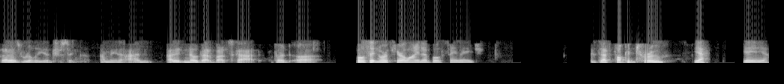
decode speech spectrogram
that is really interesting. I mean, I I didn't know that about Scott, but uh both at North Carolina, both same age. Is that fucking true? Yeah. Yeah, yeah, yeah.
